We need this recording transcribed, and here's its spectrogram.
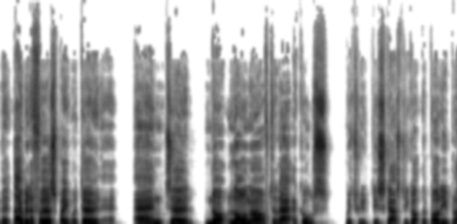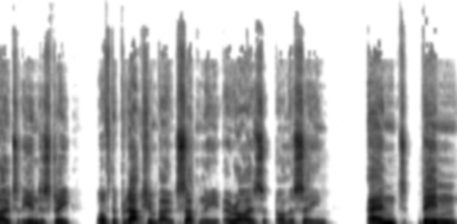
but they were the first people doing it and uh, not long after that of course which we've discussed you got the body blow to the industry of the production boat suddenly arise on the scene and then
